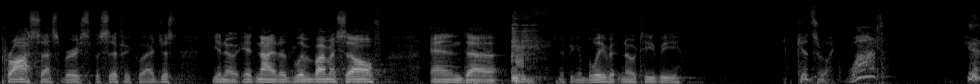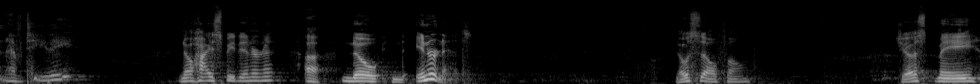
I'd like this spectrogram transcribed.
process very specifically. I just, you know, at night I was living by myself, and uh, if you can believe it, no TV. Kids are like, "What? You didn't have TV? No high-speed internet? Uh, no n- internet? No cell phone? Just me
